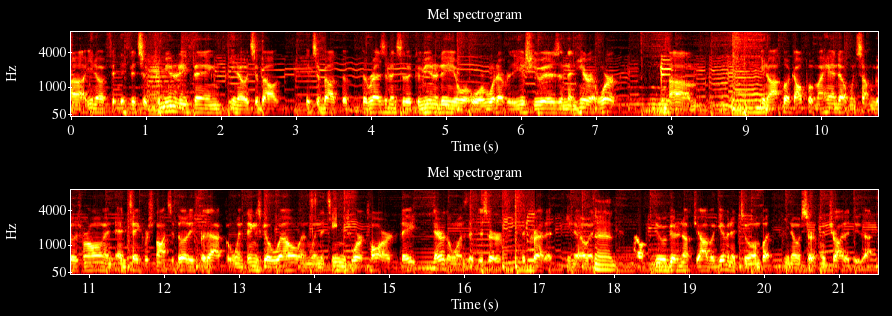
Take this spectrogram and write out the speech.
uh, you know, if, if it's a community thing, you know, it's about it's about the, the residents of the community or, or whatever the issue is. And then here at work, um, you know, look, I'll put my hand up when something goes wrong and, and, take responsibility for that. But when things go well and when the teams worked hard, they they're the ones that deserve the credit, you know, and, and I don't do a good enough job of giving it to them, but you know, certainly try to do that.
